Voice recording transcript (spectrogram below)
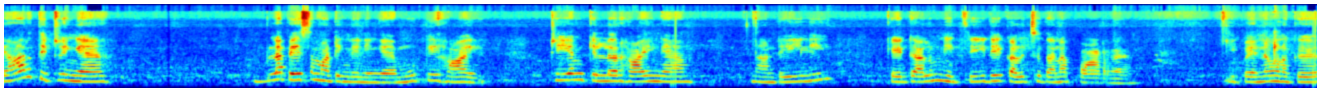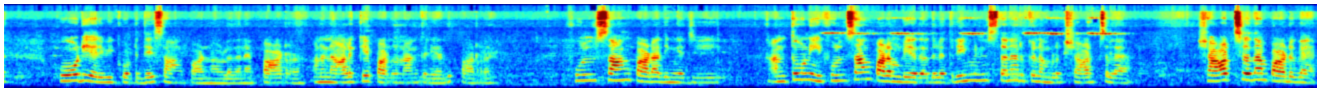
யாரை திட்டுறீங்க? இப்படிலாம் பேச மாட்டீங்களே நீங்கள் மூர்த்தி ஹாய். டிஎம் கில்லர் ஹாய்ங்க. நான் டெய்லி கேட்டாலும் நீ த்ரீ டே கழிச்சு தானே பாடுற. இப்போ என்ன உனக்கு? கோடி அருவி கொட்டுதே சாங் பாடணும் அவ்வளோதானே பாடுறேன் ஆனால் நாளைக்கே பாடுவேனான்னு தெரியாது. பாடுறேன் ஃபுல் சாங் பாடாதீங்க ஜி. அந்தோனி ஃபுல் சாங் பாட முடியாது. அதில் த்ரீ மினிட்ஸ் தானே இருக்குது நம்மளுக்கு ஷார்ட்ஸில் ஷார்ட்ஸில் தான் பாடுவேன்.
